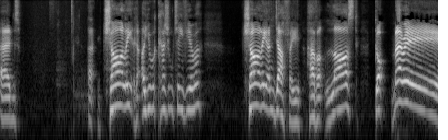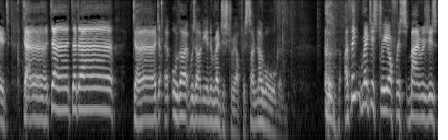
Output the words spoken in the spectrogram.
and uh, Charlie. Are you a Casualty viewer? Charlie and Duffy have at last got married. Da da da da. Dad, although it was only in a registry office, so no organ. I think registry office marriage is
